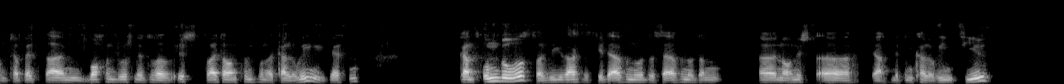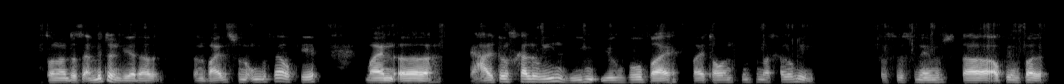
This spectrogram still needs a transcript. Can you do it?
und ich habe jetzt da im Wochendurchschnitt, was ich, 2500 Kalorien gegessen, ganz unbewusst, weil wie gesagt, es geht ja einfach nur, das ist ja einfach nur dann äh, noch nicht äh, ja, mit dem Kalorienziel, sondern das ermitteln wir. Da, dann weiß ich schon ungefähr, okay, meine äh, Erhaltungskalorien liegen irgendwo bei 2500 Kalorien. Das ist nämlich da auf jeden Fall,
